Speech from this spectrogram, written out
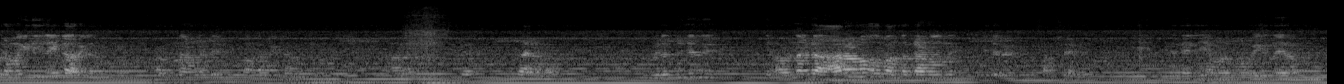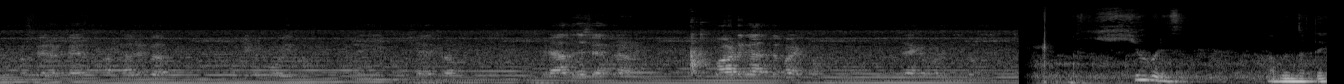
ബ്രഹ്മഗിരിയിലേക്ക് അറിയാം സംശയമുണ്ട് ക്ഷേത്രമാണ് അപ്പോൾ ഇന്നത്തെ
